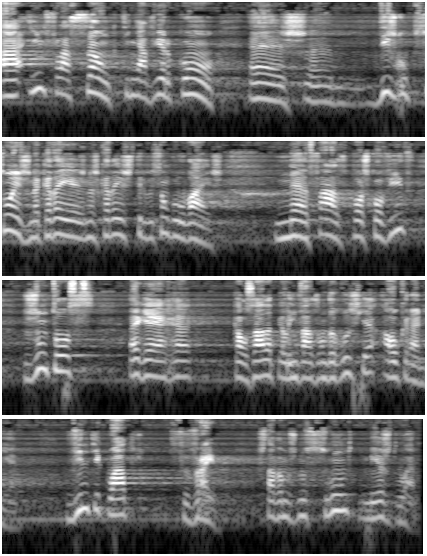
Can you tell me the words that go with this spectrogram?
A inflação que tinha a ver com as uh, disrupções cadeias, nas cadeias de distribuição globais na fase pós-Covid, juntou-se a guerra causada pela invasão da Rússia à Ucrânia. 24 de fevereiro. Estávamos no segundo mês do ano.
